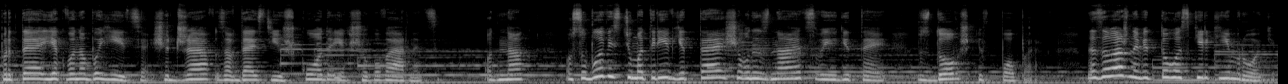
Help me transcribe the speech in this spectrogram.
про те, як вона боїться, що Джеф завдасть їй шкоди, якщо повернеться. Однак особливістю матерів є те, що вони знають своїх дітей вздовж і впоперек, незалежно від того, скільки їм років.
